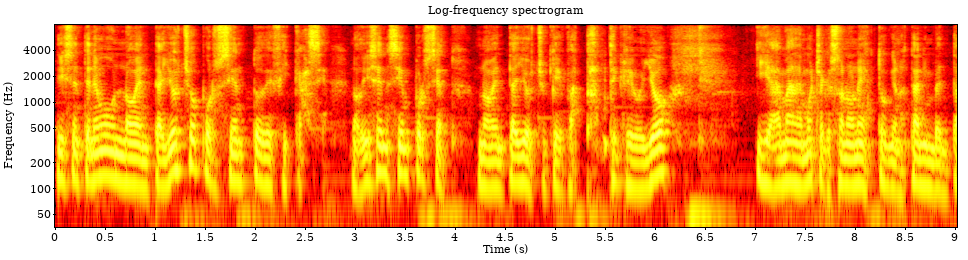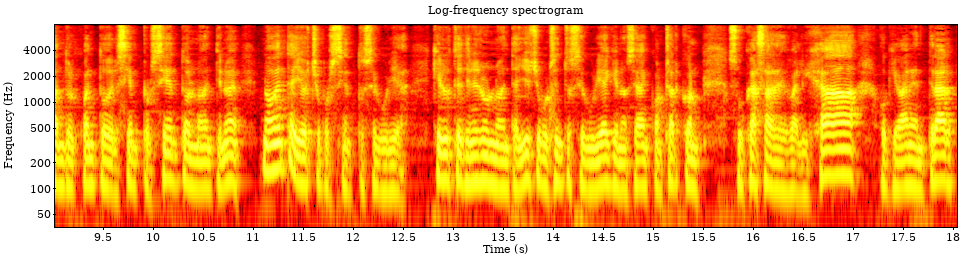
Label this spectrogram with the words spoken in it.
dicen, tenemos un 98% de eficacia. No dicen 100%, 98%, que es bastante, creo yo y además demuestra que son honestos, que no están inventando el cuento del 100%, el 99%, 98% de seguridad. ¿Quiere usted tener un 98% de seguridad que no se va a encontrar con su casa desvalijada o que van a entrar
